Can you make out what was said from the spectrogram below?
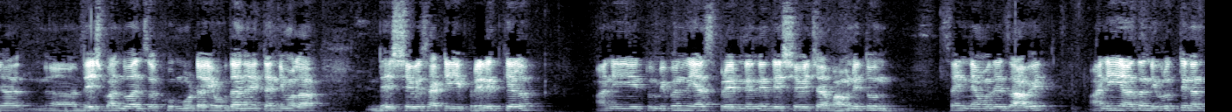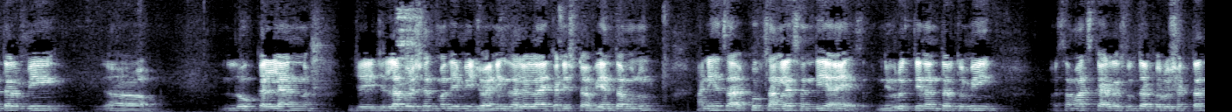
या देशबांधवांचं खूप मोठं योगदान आहे. त्यांनी मला देशसेवेसाठी प्रेरित केलं. आणि तुम्ही पण याच प्रेरणेने देशसेवेच्या भावनेतून सैन्यामध्ये जावे. आणि आता निवृत्तीनंतर मी लोककल्याण जे जिल्हा परिषदमध्ये मी जॉईनिंग झालेलं आहे कनिष्ठ अभियंता म्हणून. आणि हे खूप चांगल्या संधी आहे. निवृत्तीनंतर तुम्ही समाजकार्य सुद्धा करू शकतात.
